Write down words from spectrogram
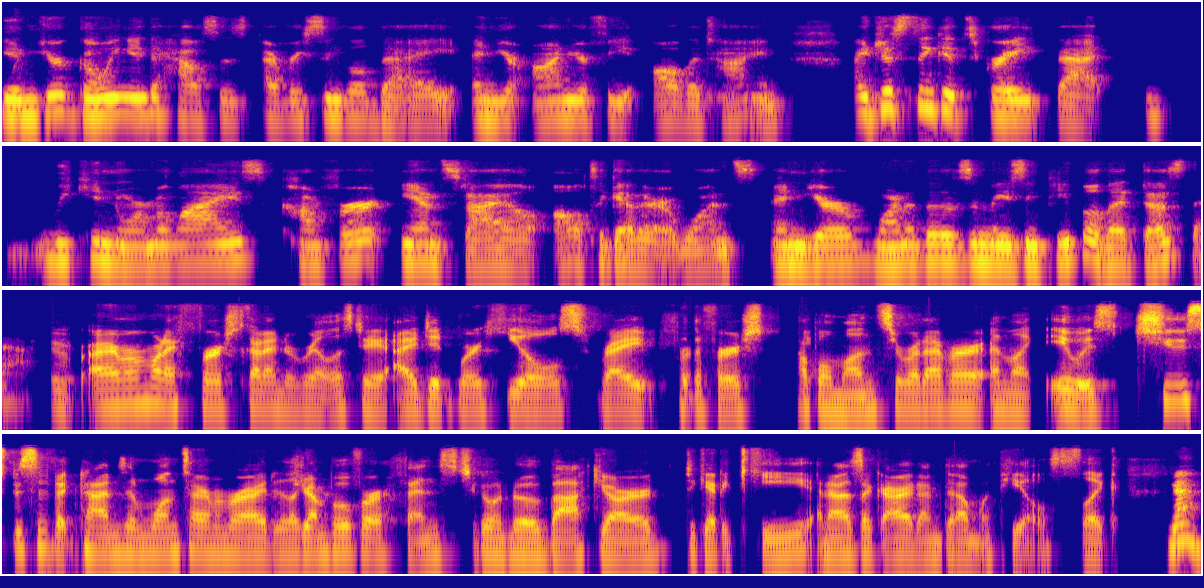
and you're going into houses every single day and you're on your feet all the time. I just think it's great that we can normalize comfort and style all together at once. And you're one of those amazing people that does that. I remember when I first got into real estate, I did wear heels, right, for the first couple months or whatever. And like it was two specific times. And once I remember I had to like jump over a fence to go into a backyard to get a key. And I was like, all right, I'm done with heels. Like Yeah.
